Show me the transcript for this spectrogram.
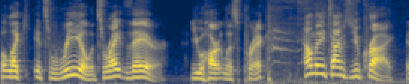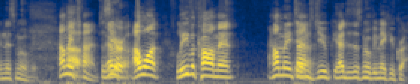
but like it's real. It's right there. You heartless prick. How many times do you cry in this movie? How many Uh, times? zero. I want leave a comment. How many times Yeah. do you had did this movie make you cry?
